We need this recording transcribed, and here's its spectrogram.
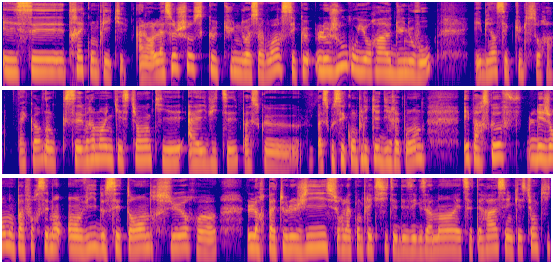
et c'est très compliqué. Alors la seule chose que tu dois savoir, c'est que le jour où il y aura du nouveau, eh bien c'est que tu le sauras, d'accord? Donc c'est vraiment une question qui est à éviter parce que parce que c'est compliqué d'y répondre et parce que les gens n'ont pas forcément envie de s'étendre sur euh, leur pathologie, sur la complexité des examens, etc. C'est une question qui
